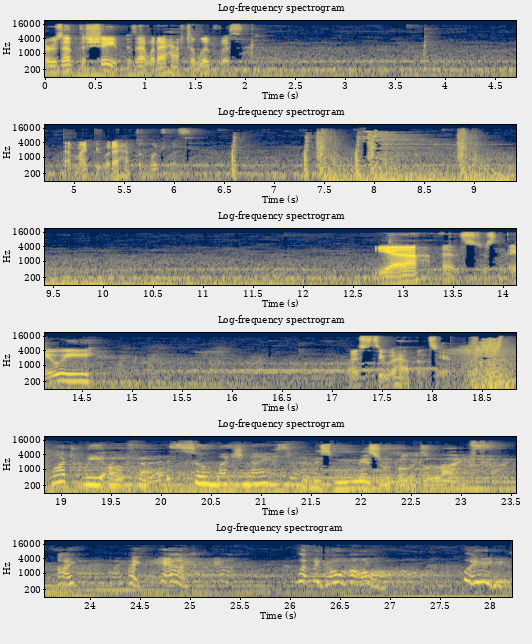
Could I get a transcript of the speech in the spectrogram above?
Or is that the shape? Is that what I have to live with? That might be what I have to live with. Yeah, it's just AoE. Let's see what happens here. What we offer is so much nicer. than this miserable little life. I, I can't. Let me go home. Please.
